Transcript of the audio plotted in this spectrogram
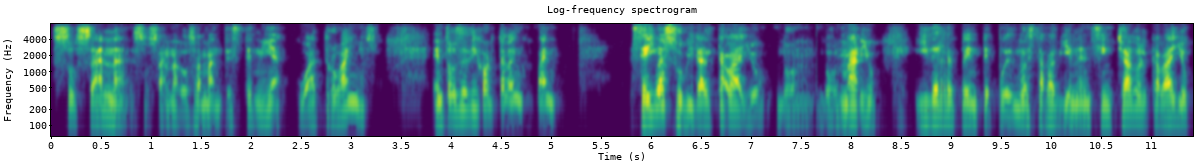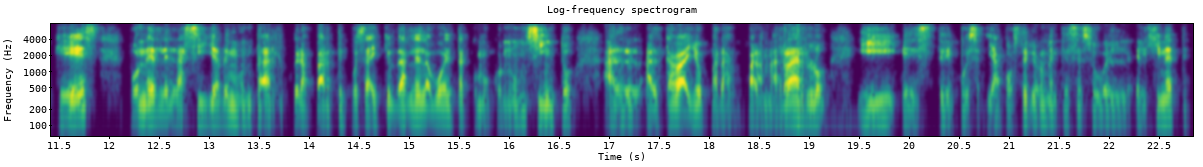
Susana, Susana Dos Amantes, tenía cuatro años. Entonces dijo, ahorita vengo, bueno. Se iba a subir al caballo, don, don Mario, y de repente, pues no estaba bien encinchado el caballo, que es ponerle la silla de montar, pero aparte, pues hay que darle la vuelta como con un cinto al, al caballo para, para amarrarlo y este, pues ya posteriormente se sube el, el jinete.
